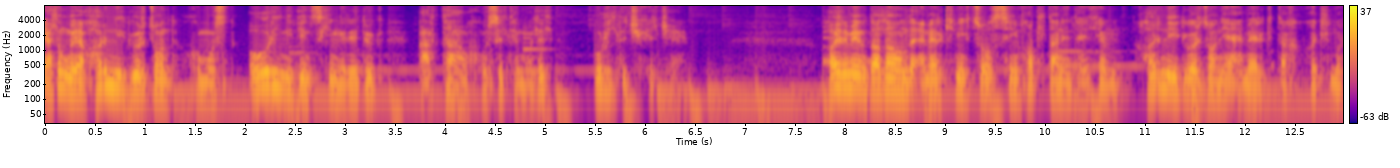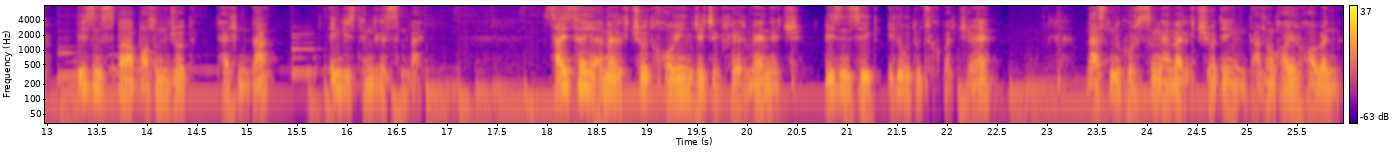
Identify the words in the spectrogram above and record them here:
ялангуяа 21-р зуунд хүмүүст өөрийн эдийн засгийн ирээдүйг гартаа авах хүсэл тэмүүлэл бүрлдэж эхэлжээ. 2007 онд Америкийн нэгдсэн улсын худалдааны танхим 21-р зууны Америк дахь хөдөлмөр бизнес ба боломжууд тайландаа ингэж тэмдэглэсэн байна. Сая сая Америкчууд хувийн жижиг ферм менеж бизнесийг илүүд үзэх болжээ. Насанд хүрсэн Америкчуудын 72% нь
